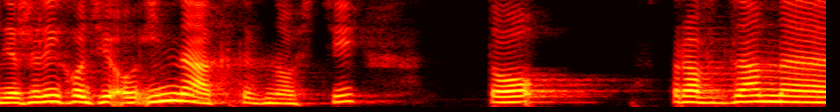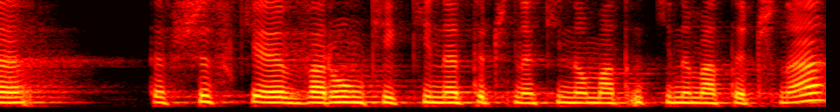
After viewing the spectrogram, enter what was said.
Jeżeli chodzi o inne aktywności, to sprawdzamy te wszystkie warunki kinetyczne, kinematyczne,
